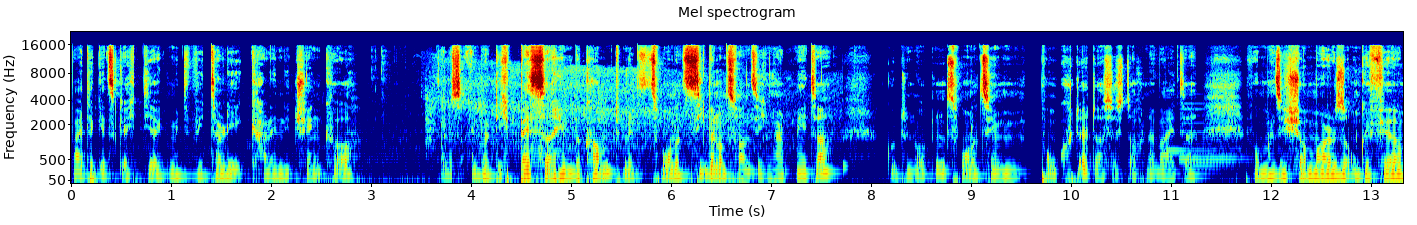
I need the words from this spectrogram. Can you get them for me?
Weiter geht es gleich direkt mit Vitali Kalinitschenko, der das eindeutig besser hinbekommt mit 227,5 Meter gute Noten, 210 Punkte, das ist doch eine Weite, wo man sich schon mal so ungefähr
